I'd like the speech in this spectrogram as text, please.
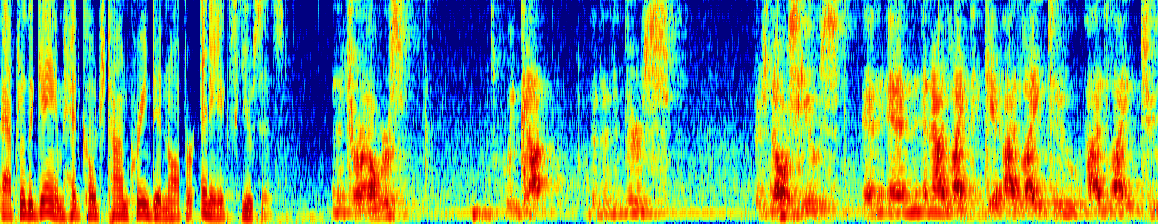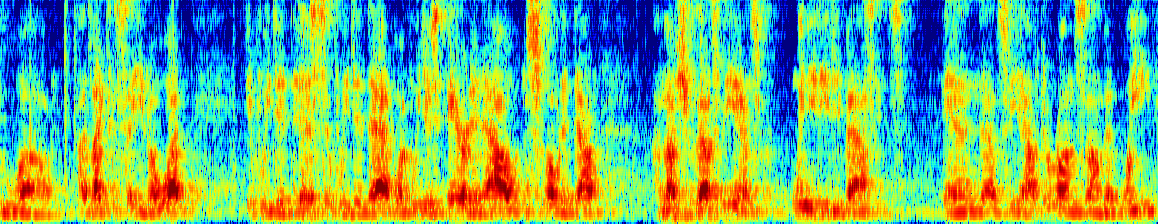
After the game, head coach Tom Crean didn't offer any excuses. The turnovers, we've got, there's, there's no excuse, and, and, and I'd like to get, I'd like to, I'd like to, uh, I'd like to say, you know what? If we did this, if we did that, or if we just aired it out and slowed it down, I'm not sure that's the answer. We need easy baskets, and uh, so you have to run some, but we,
